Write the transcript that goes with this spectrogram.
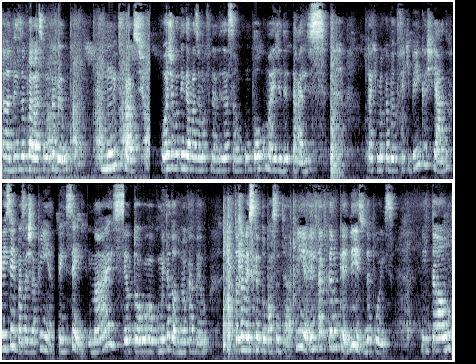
Ela desembaraça meu cabelo muito fácil. Hoje eu vou tentar fazer uma finalização com um pouco mais de detalhes para que meu cabelo fique bem cacheado. Pensei em passar chapinha? Pensei. Mas eu tô com muita dó do meu cabelo. Toda vez que eu tô passando chapinha, ele tá ficando o quê? Liso depois. Então,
